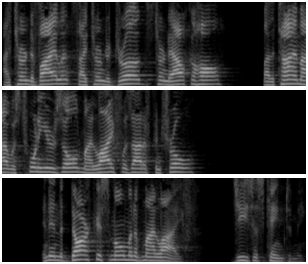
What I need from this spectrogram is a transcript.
I turned to violence. I turned to drugs, turned to alcohol. By the time I was 20 years old, my life was out of control. And in the darkest moment of my life, Jesus came to me.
